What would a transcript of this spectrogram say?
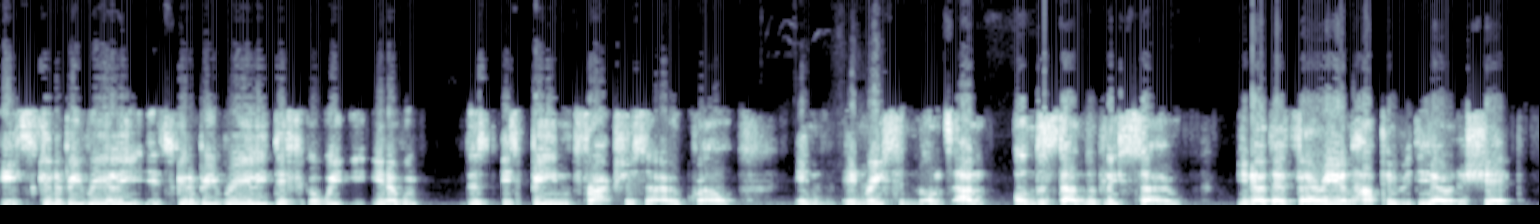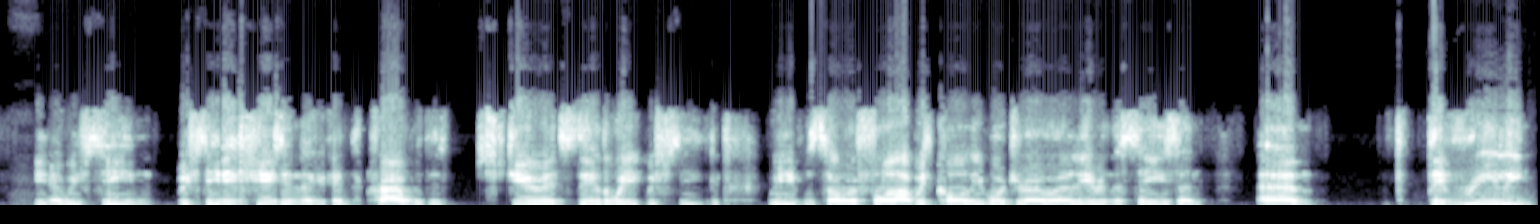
it's going to be really it's going to be really difficult. We you know we, it's been fractious at Oakwell in in recent months, and understandably so. You know they're very unhappy with the ownership you know, we've seen we've seen issues in the in the crowd with the stewards the other week. We've seen we even saw a fallout with Cauley Woodrow earlier in the season. Um, they really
